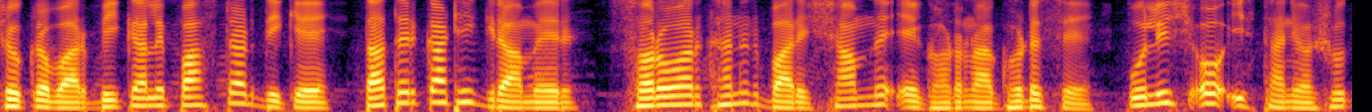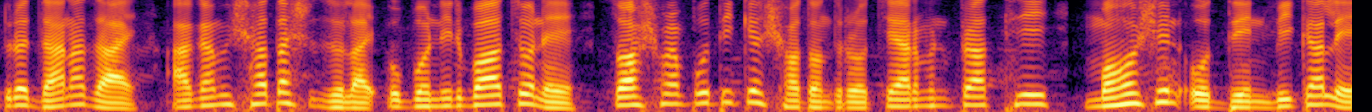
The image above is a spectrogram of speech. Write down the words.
শুক্রবার বিকালে পাঁচটার দিকে তাঁতের কাঠি গ্রামের সরোয়ার খানের বাড়ির সামনে এ ঘটনা ঘটেছে। পুলিশ ও স্থানীয় সূত্রে জানা যায়, আগামী সাতাশ জুলাই উপনির্বাচনে চশমা প্রতীকে স্বতন্ত্র চেয়ারম্যান প্রার্থী মহসিন উদ্দিন বিকালে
